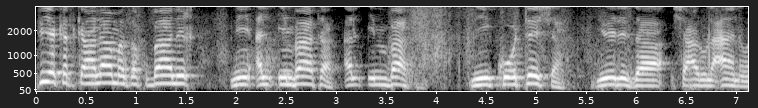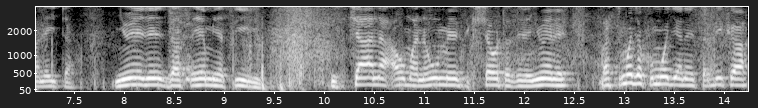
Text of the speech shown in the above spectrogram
pia katika alama za kubaligh ni alimbata alimbata ni kuotesha nywele za shaarul ana wanaita nywele za sehemu ya siri. Msichana au mwanaume zikishaota zile nywele basi moja kwa moja anahesabika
